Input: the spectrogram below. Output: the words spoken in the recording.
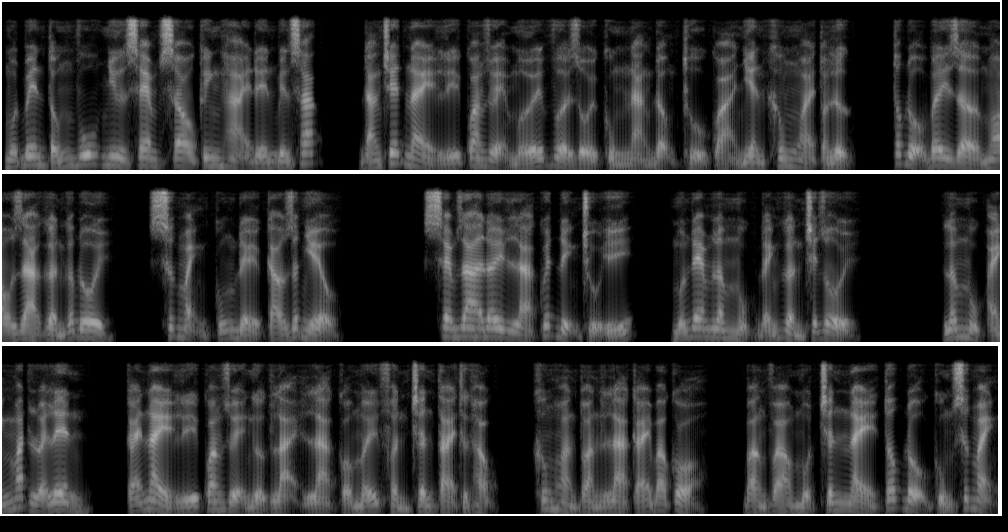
Một bên Tống Vũ như xem sau kinh hại đến biến sắc, đáng chết này Lý Quang Duệ mới vừa rồi cùng nàng động thủ quả nhiên không ngoài toàn lực, tốc độ bây giờ mau ra gần gấp đôi, sức mạnh cũng đề cao rất nhiều. Xem ra đây là quyết định chủ ý, muốn đem Lâm Mục đánh gần chết rồi. Lâm Mục ánh mắt lóe lên, cái này Lý Quang Duệ ngược lại là có mấy phần chân tài thực học, không hoàn toàn là cái bao cỏ, bằng vào một chân này tốc độ cùng sức mạnh,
